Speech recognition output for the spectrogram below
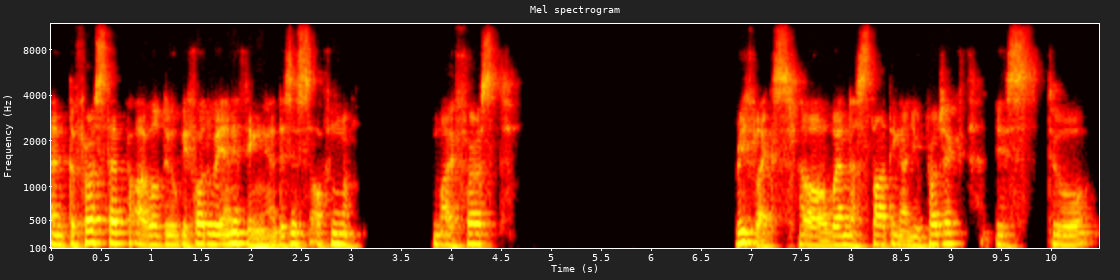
And the first step I will do before doing anything, and this is often my first reflex or when starting a new project is to,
